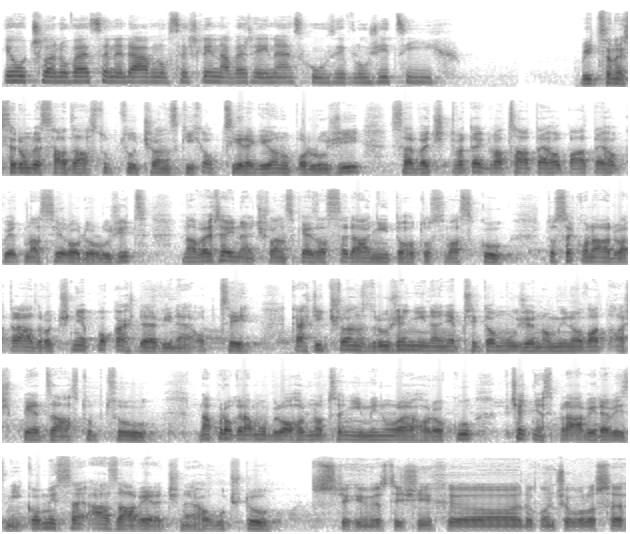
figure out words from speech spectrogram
Jeho členové se nedávno sešli na veřejné schůzi v Lužicích. Více než 70 zástupců členských obcí regionu Podluží se ve čtvrtek 25. května sjelo do Lužic na veřejné členské zasedání tohoto svazku. To se koná dvakrát ročně po každé v jiné obci. Každý člen združení na ně přitom může nominovat až pět zástupců. Na programu bylo hodnocení minulého roku, včetně zprávy revizní komise a závěrečného účtu. Z těch investičních eh, dokončovalo se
